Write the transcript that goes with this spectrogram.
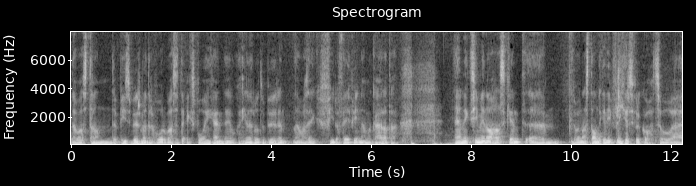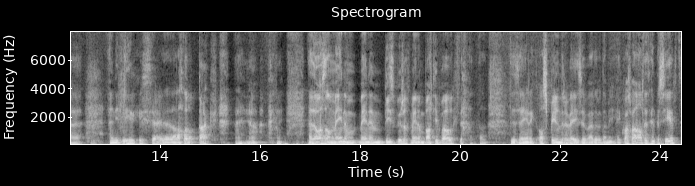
Dat was dan de Biesbeurs, maar daarvoor was het de Expo in Gent, ook een hele grote beurs. En dat was eigenlijk vier of vijf weken na elkaar. Dat. En ik zie mij nog als kind, um, er waren die vliegers verkocht. Zo, uh, en die vliegers, ja, dat op tak. Uh, ja. en dat was dan mijn, mijn biesbeurs of mijn badjebouw. dus eigenlijk als spelende wijze werden we daarmee. Ik was wel altijd geïnteresseerd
